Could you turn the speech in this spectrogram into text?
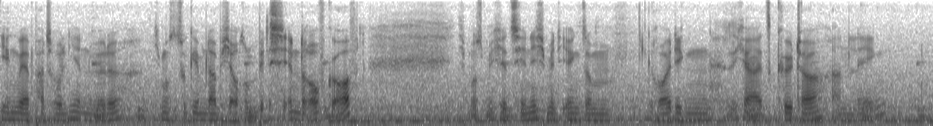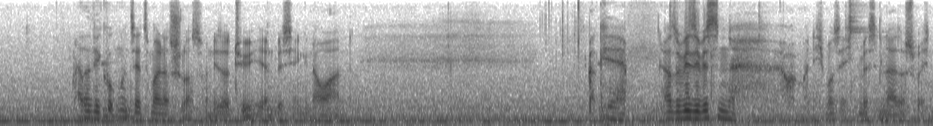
irgendwer patrouillieren würde. Ich muss zugeben, da habe ich auch so ein bisschen drauf gehofft. Ich muss mich jetzt hier nicht mit irgendeinem so räudigen Sicherheitsköter anlegen. Aber wir gucken uns jetzt mal das Schloss von dieser Tür hier ein bisschen genauer an. Okay, also wie Sie wissen... Oh Mann, ich muss echt ein bisschen leiser sprechen.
